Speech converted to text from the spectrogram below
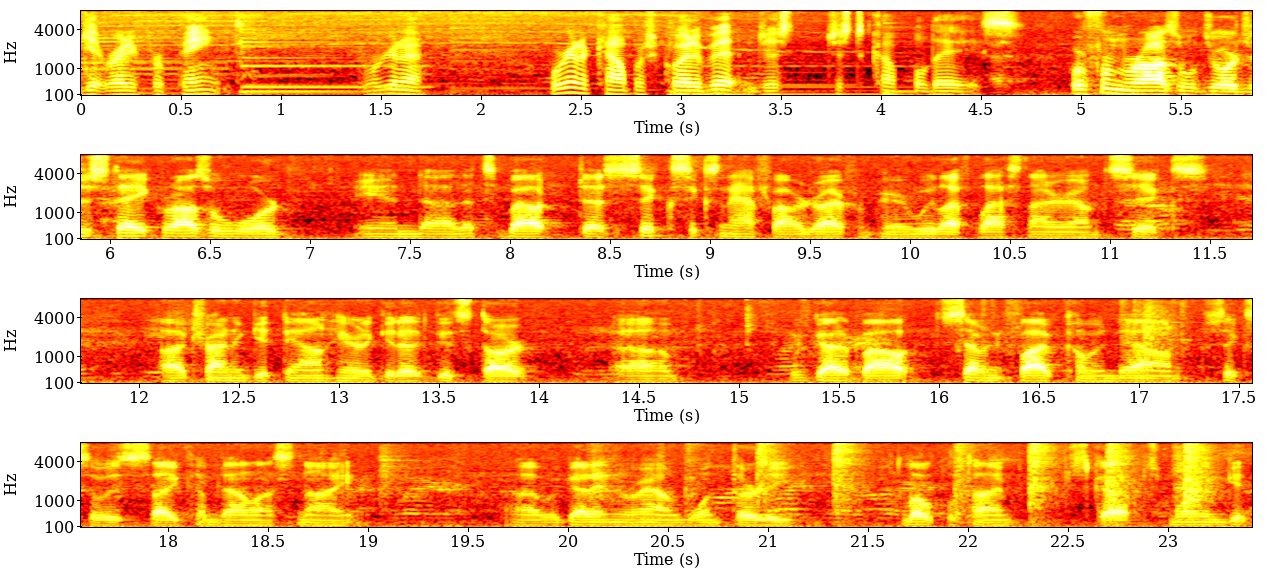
get ready for paint. We're gonna we're gonna accomplish quite a bit in just just a couple days. We're from Roswell, Georgia Stake, Roswell Ward, and uh, that's about a six six and a half hour drive from here. We left last night around six, uh, trying to get down here to get a good start. Um, we've got about 75 coming down. Six of us decided to come down last night. Uh, we got in around 1:30 local time. Got this morning get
